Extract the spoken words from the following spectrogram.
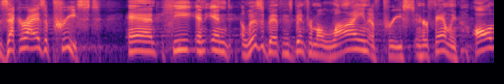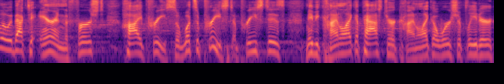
Zechariah is a priest. And he and, and Elizabeth has been from a line of priests in her family, all the way back to Aaron, the first high priest. So, what's a priest? A priest is maybe kind of like a pastor, kind of like a worship leader,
